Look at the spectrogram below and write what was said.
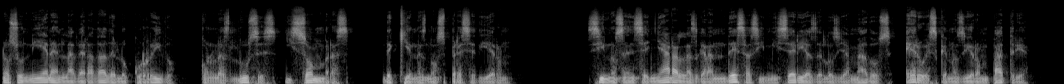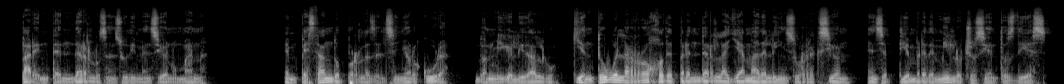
nos uniera en la verdad de lo ocurrido con las luces y sombras de quienes nos precedieron. Si nos enseñara las grandezas y miserias de los llamados héroes que nos dieron patria, para entenderlos en su dimensión humana, empezando por las del señor cura, don Miguel Hidalgo, quien tuvo el arrojo de prender la llama de la insurrección en septiembre de 1810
